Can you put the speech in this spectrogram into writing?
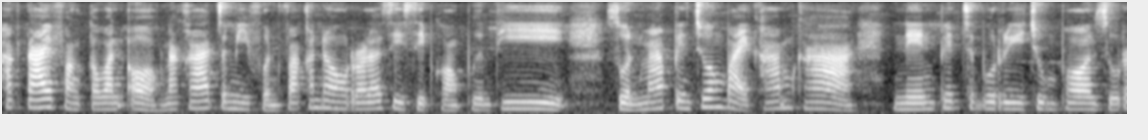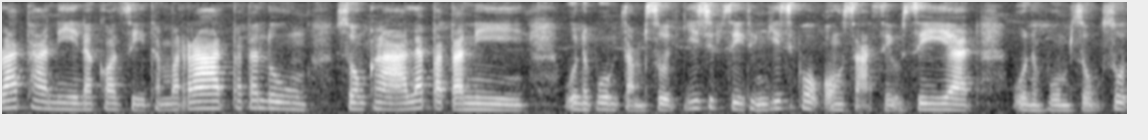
ภาคใต้ฝั่งตะวันออกนะคะ จะมีฝนฟ้าขนองร้อยละ40 ของพื้นที่ ส่วนมากเป็นช่วงบ่ายค่ำค่ะ เน้นเพชรบุรี ชุมพร สุราษฎร์ธานี นครรศรีธรรมราช พัทลุง สงขลา และปัตตานี อุณหภูมิต่ำสุด 24-26 องศาเซลเซียส อุณหภูมิสูงสุด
